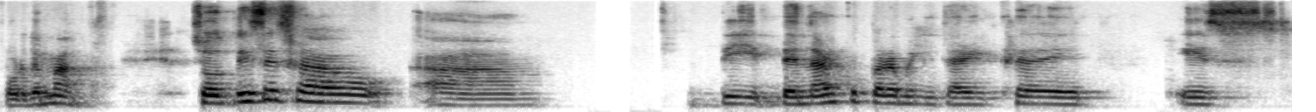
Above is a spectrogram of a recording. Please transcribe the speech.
for the month. So this is how um, the, the narco paramilitary credit is,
